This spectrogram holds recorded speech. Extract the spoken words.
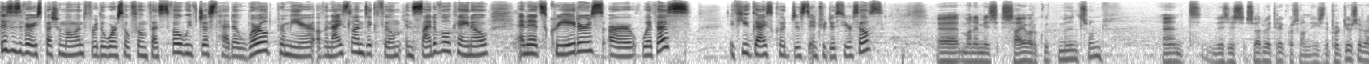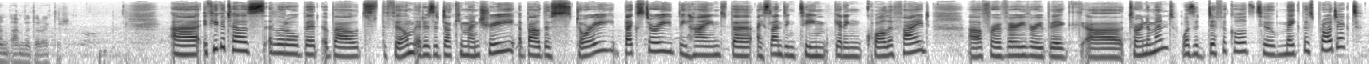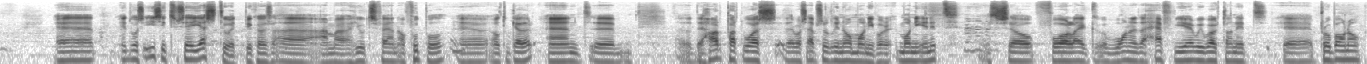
This is a very special moment for the Warsaw Film Festival. We've just had a world premiere of an Icelandic film inside a volcano, and its creators are with us. If you guys could just introduce yourselves. Uh, my name is Sævar Gudmundsson and this is Sölvi Tryggvason. He's the producer and I'm the director. Uh, if you could tell us a little bit about the film, it is a documentary about the story, backstory behind the Icelandic team getting qualified uh, for a very, very big uh, tournament. Was it difficult to make this project? Uh, it was easy to say yes to it because uh, I'm a huge fan of football uh, altogether, and um, uh, the hard part was there was absolutely no money for money in it. Uh-huh. So for like one and a half year, we worked on it uh, pro bono,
